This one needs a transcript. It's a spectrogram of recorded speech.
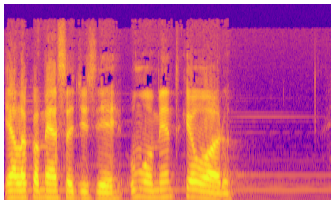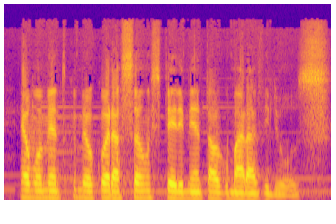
E ela começa a dizer: o momento que eu oro é o momento que o meu coração experimenta algo maravilhoso.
